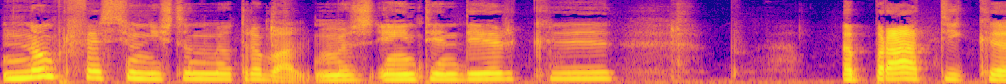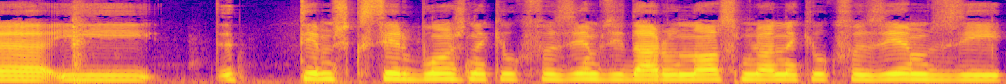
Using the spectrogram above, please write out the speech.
não perfeccionista no meu trabalho, mas a entender que a prática e temos que ser bons naquilo que fazemos e dar o nosso melhor naquilo que fazemos e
